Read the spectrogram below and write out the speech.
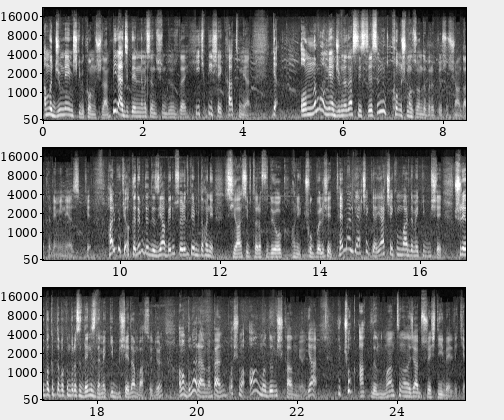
ama cümleymiş gibi konuşulan, birazcık derinlemesine düşündüğünüzde hiçbir şey katmayan, ya anlamı olmayan cümleler silsilesini konuşmak zorunda bırakıyorsunuz şu anda akademiyi ne yazık ki. Halbuki akademi dediniz ya benim söylediklerim bir de hani siyasi bir tarafı da yok. Hani çok böyle şey temel gerçek ya yer çekim var demek gibi bir şey. Şuraya bakıp da bakın burası deniz demek gibi bir şeyden bahsediyorum. Ama buna rağmen ben boşuma almadığım iş kalmıyor. Ya bu çok aklın, mantığın alacağı bir süreç değil belli ki.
